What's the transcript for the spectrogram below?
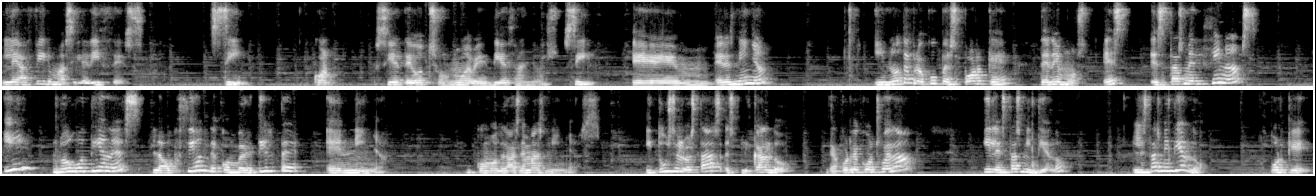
le afirmas y le dices, sí, con 7, 8, 9, 10 años, sí, em, eres niña y no te preocupes porque tenemos es, estas medicinas y luego tienes la opción de convertirte en niña, como las demás niñas. Y tú se lo estás explicando de acuerdo con su edad y le estás mintiendo. Le estás mintiendo. Porque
